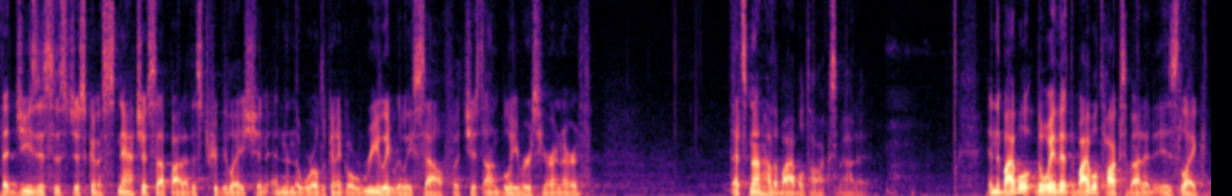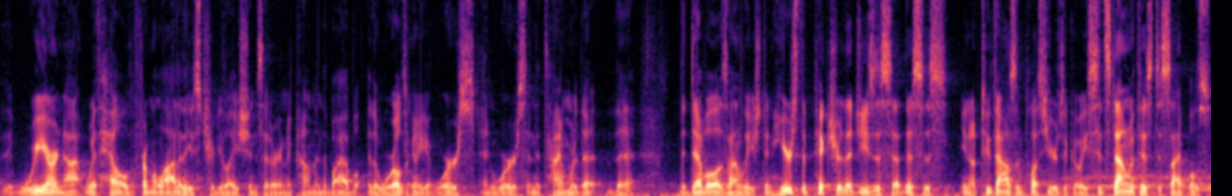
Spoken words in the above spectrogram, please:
that Jesus is just going to snatch us up out of this tribulation and then the world's going to go really, really south with just unbelievers here on earth. That's not how the Bible talks about it. And the Bible, the way that the Bible talks about it is like we are not withheld from a lot of these tribulations that are going to come. And the Bible, the world's going to get worse and worse in a time where the, the, the devil is unleashed. And here's the picture that Jesus said. This is, you know, 2,000 plus years ago. He sits down with his disciples.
